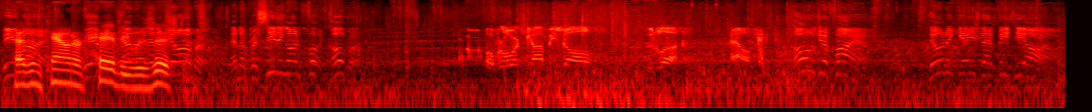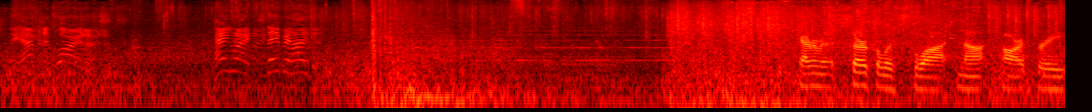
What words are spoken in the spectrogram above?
Overlord. Be Has encountered heavy resistance. armor, And are proceeding on foot. Over. Overlord copies all. Good luck. Out. Hold your fire. Don't engage that BTR. They haven't acquired us. Hang right. Stay behind us. Gotta remember that circle is SWAT, not R3.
